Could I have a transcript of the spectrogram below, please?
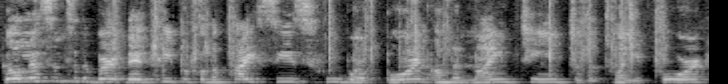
Go listen to the birthday people for the Pisces who were born on the 19th to the 24th.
